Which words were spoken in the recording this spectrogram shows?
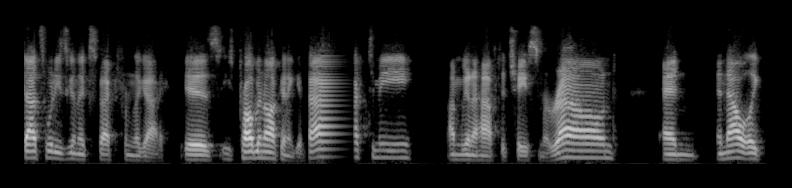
that's what he's going to expect from the guy is he's probably not going to get back to me i'm going to have to chase him around and and now like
